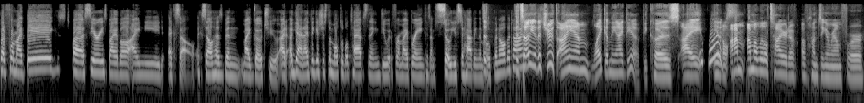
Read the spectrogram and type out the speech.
But for my big uh, series Bible, I need Excel. Excel has been my go-to. I, again, I think it's just the multiple tabs thing. Do it for my brain because I'm so used to having them to, open all the time. To tell you the truth, I am liking the idea because I, you know, I'm I'm a little tired of of hunting around for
